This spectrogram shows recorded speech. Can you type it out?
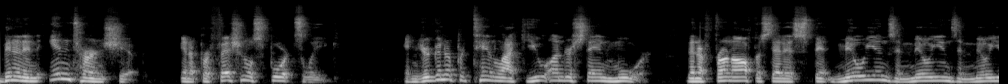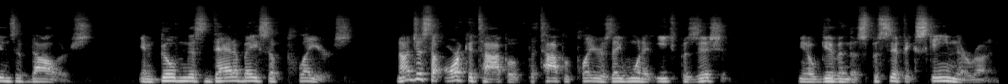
been in an internship in a professional sports league and you're going to pretend like you understand more than a front office that has spent millions and millions and millions of dollars in building this database of players, not just the archetype of the type of players they want at each position, you know, given the specific scheme they're running,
